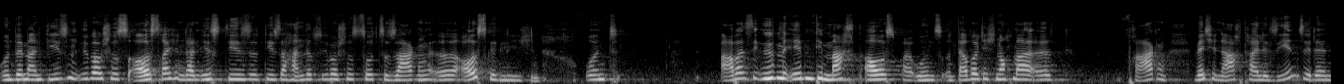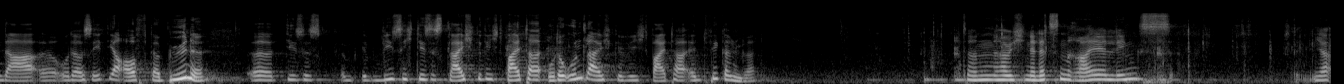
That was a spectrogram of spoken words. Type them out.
Und wenn man diesen Überschuss ausrechnet, dann ist diese, dieser Handelsüberschuss sozusagen ausgeglichen. Und aber sie üben eben die Macht aus bei uns. Und da wollte ich nochmal äh, fragen, welche Nachteile sehen Sie denn da äh, oder seht ihr auf der Bühne, äh, dieses, wie sich dieses Gleichgewicht weiter oder Ungleichgewicht weiter entwickeln wird? Dann habe ich in der letzten Reihe links, ja,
